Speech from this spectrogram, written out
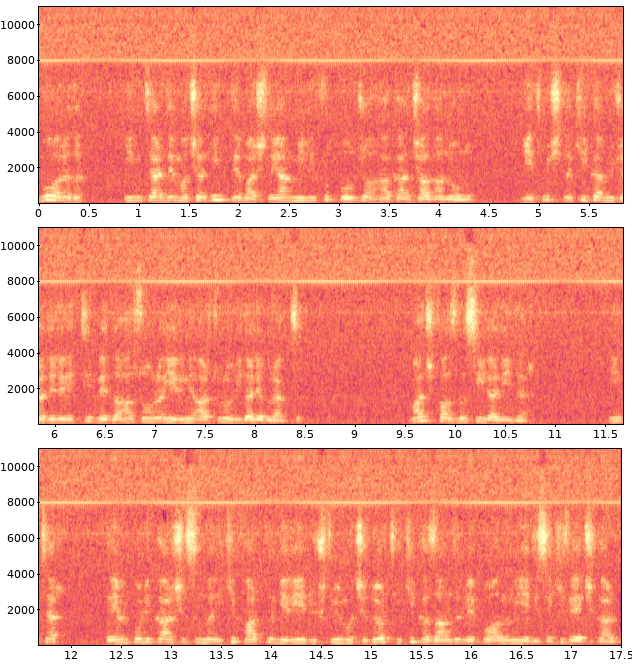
Bu arada, Inter'de maça ilk de başlayan milli futbolcu Hakan Çalhanoğlu, 70 dakika mücadele etti ve daha sonra yerini Arturo Vidal'e bıraktı. Maç fazlasıyla lider. Inter, Empoli karşısında iki farklı geriye düştüğü maçı 4-2 kazandı ve puanını 7-8'e çıkardı.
